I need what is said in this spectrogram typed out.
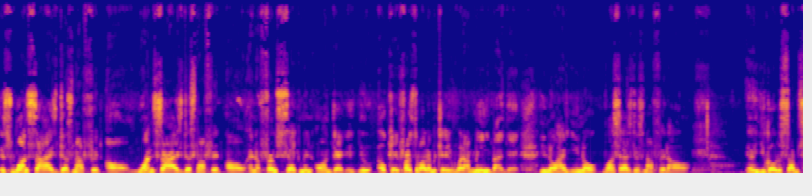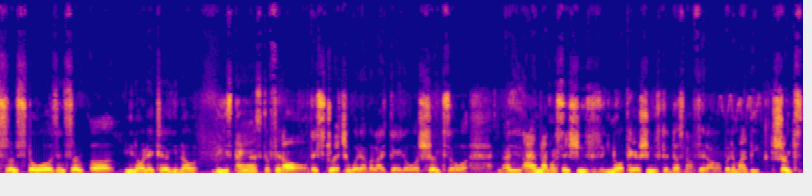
It's one size does not fit all. One size does not fit all. And the first segment on that, you, okay, first of all, let me tell you what I mean by that. You know how you know one size does not fit all and you go to some certain stores and certain, uh, you know, and they tell you, know, these pants can fit all. They stretch or whatever like that, or shirts, or I, am not going to say shoes because you know a pair of shoes does not fit all, but it might be shirts,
